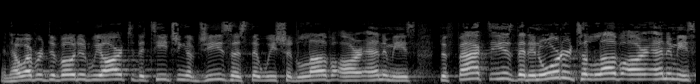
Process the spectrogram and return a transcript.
and however devoted we are to the teaching of Jesus that we should love our enemies, the fact is that in order to love our enemies,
